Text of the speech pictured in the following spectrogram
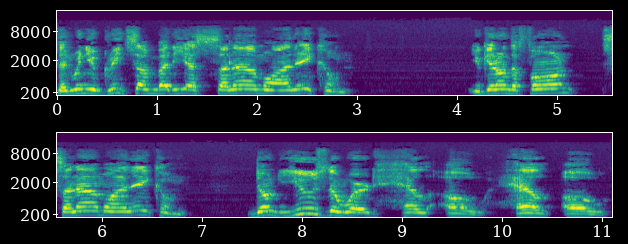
That when you greet somebody, As-salaamu alaykum, you get on the phone, Salaamu alaykum. Don't use the word hello, hello.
